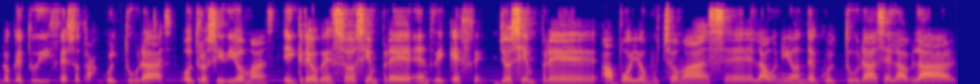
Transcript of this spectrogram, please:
lo que tú dices, otras culturas, otros idiomas. Y creo que eso siempre enriquece. Yo siempre apoyo mucho más eh, la unión de culturas culturas, el hablar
